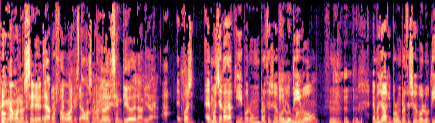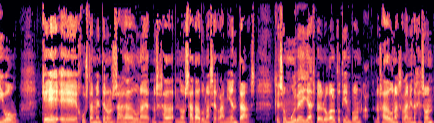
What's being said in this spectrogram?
pongámonos serios ya, por favor. Estamos hablando del sentido de la vida. Pues hemos llegado aquí por un proceso evolutivo. Hemos llegado aquí por un proceso evolutivo que eh, justamente nos ha dado una, nos ha, nos ha dado unas herramientas que son muy bellas, pero luego al otro tiempo nos ha dado unas herramientas que son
